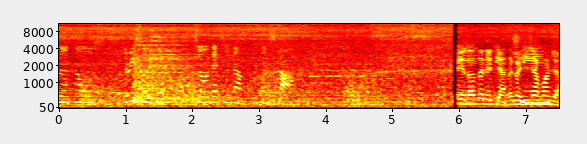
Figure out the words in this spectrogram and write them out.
circles, three circles. So that's enough. We can stop. 可以到这里点这个一键换剪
